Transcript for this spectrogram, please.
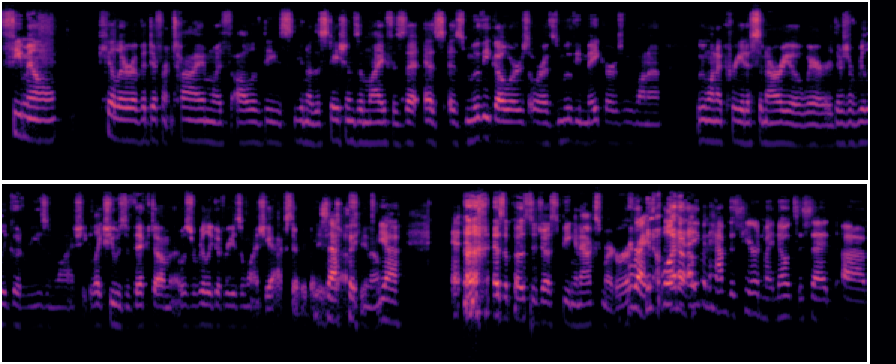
female killer of a different time with all of these you know the stations in life is that as as moviegoers or as movie makers we want to we want to create a scenario where there's a really good reason why she like she was a victim. And it was a really good reason why she axed everybody exactly death, you know? Yeah as opposed to just being an axe murderer right. you know? well I, I, even have this here in my notes. It said um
